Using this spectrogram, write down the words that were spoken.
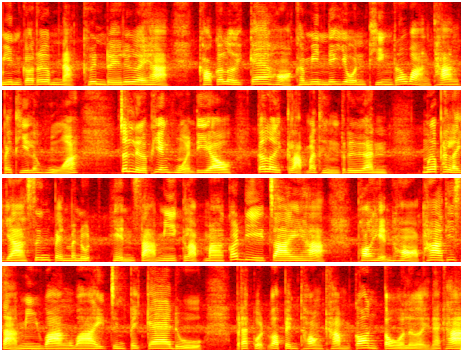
มิ้นก็เริ่มหนักขึ้นเรื่อยๆ ค่ะ เขาก็เลยแก้ห่อขมิ้นเนี่ยโยนทิ้งระหว่างทางไปทีละหัว จนเหลือเพียงหัวเดียว ก็เลยกลับมาถึงเรือน เมื่อภรรยาซึ่งเป็นมนุษย์เห็นสามีกลับมาก็ดีใจค่ะ พอเห็นห่อผ้าที่สามีวางไว้จึงไปแก้ดู ปรากฏว่าเป็นทองคำก้อนโตเลยนะคะ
